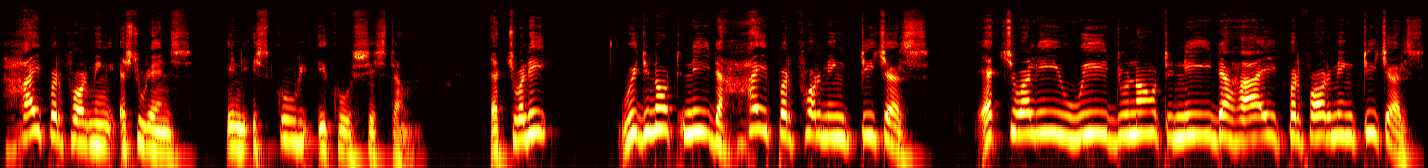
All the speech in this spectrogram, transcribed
high performing students in school ecosystem. Actually, we do not need high performing teachers Actually, we do not need high performing teachers,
